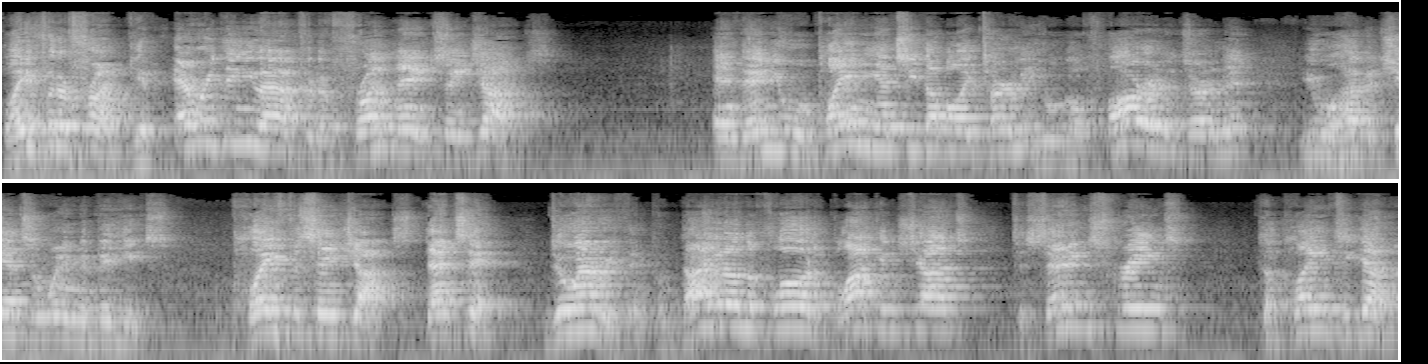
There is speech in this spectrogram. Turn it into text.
Play for the front. Give everything you have for the front name, St. John's. And then you will play in the NCAA tournament. You will go far in the tournament. You will have a chance of winning the Big East. Play for St. John's. That's it. Do everything from diving on the floor to blocking shots to setting screens to playing together.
